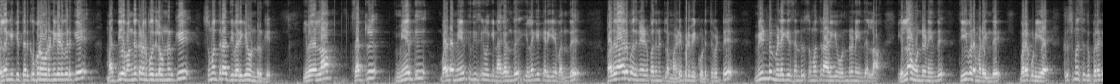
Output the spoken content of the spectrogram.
இலங்கைக்கு தெற்கு புறம் ஒரு நிகழ்வு இருக்கு மத்திய வங்கக்கடல் பகுதியில் ஒன்று இருக்கு சுமத்ரா தீவு ஒன்று இருக்கு. இவையெல்லாம் சற்று மேற்கு வட மேற்கு திசை நோக்கி நகர்ந்து இலங்கைக்கு அருகே வந்து பதினாறு பதினேழு பதினெட்டில் மழைப்பிடிவை கொடுத்துவிட்டு மீண்டும் விலகி சென்று சுமத்ரா அருகே ஒன்றிணைந்து எல்லாம் எல்லாம் ஒன்றிணைந்து தீவிரமடைந்து வரக்கூடிய கிறிஸ்மஸுக்கு பிறகு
